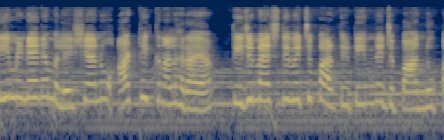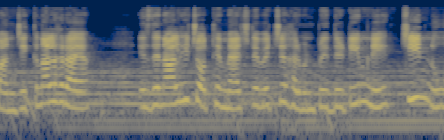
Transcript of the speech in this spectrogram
ਟੀਮ ਇੰਡੀਆ ਨੇ ਮਲੇਸ਼ੀਆ ਨੂੰ 8-1 ਨਾਲ ਹਰਾਇਆ। ਤੀਜੇ ਮੈਚ ਦੇ ਵਿੱਚ ਭਾਰਤੀ ਟੀਮ ਨੇ ਜਾਪਾਨ ਨੂੰ 5-1 ਨਾਲ ਹਰਾਇਆ। ਇਸ ਦੇ ਨਾਲ ਹੀ ਚੌਥੇ ਮੈਚ ਦੇ ਵਿੱਚ ਹਰਮਨਪ੍ਰੀਤ ਦੀ ਟੀਮ ਨੇ ਚੀਨ ਨੂੰ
